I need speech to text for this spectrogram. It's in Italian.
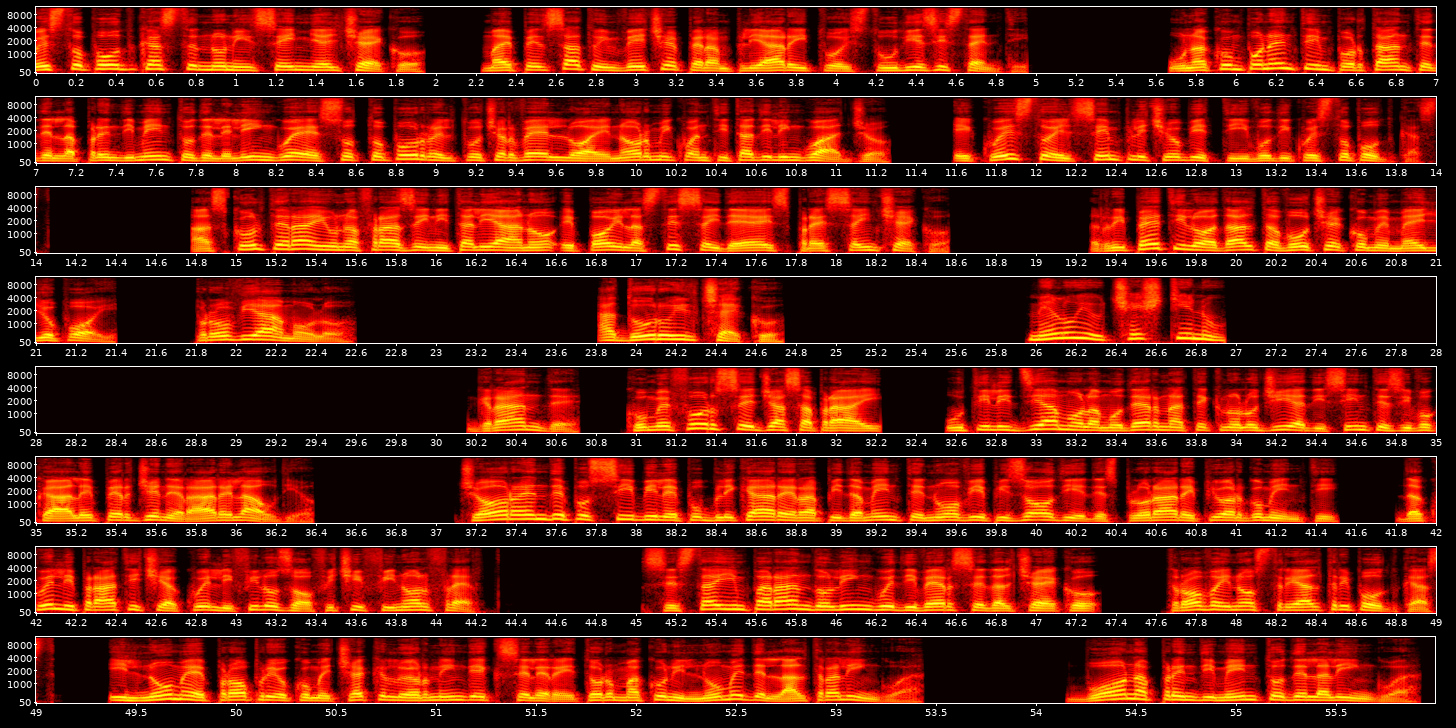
Questo podcast non insegna il ceco, ma è pensato invece per ampliare i tuoi studi esistenti. Una componente importante dell'apprendimento delle lingue è sottoporre il tuo cervello a enormi quantità di linguaggio, e questo è il semplice obiettivo di questo podcast. Ascolterai una frase in italiano e poi la stessa idea espressa in ceco. Ripetilo ad alta voce come meglio puoi. Proviamolo. Adoro il ceco. Miluju češtinu. Grande, come forse già saprai, utilizziamo la moderna tecnologia di sintesi vocale per generare l'audio. Ciò rende possibile pubblicare rapidamente nuovi episodi ed esplorare più argomenti, da quelli pratici a quelli filosofici fino al flirt. Se stai imparando lingue diverse dal ceco, trova i nostri altri podcast. Il nome è proprio come Czech Learning Accelerator ma con il nome dell'altra lingua. Buon apprendimento della lingua!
